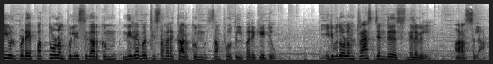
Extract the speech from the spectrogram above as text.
ഐ ഉൾപ്പെടെ പത്തോളം പോലീസുകാർക്കും നിരവധി സമരക്കാർക്കും സംഭവത്തിൽ പരിക്കേറ്റു. ഇരുപതോളം ട്രാൻസ്ജെൻഡേഴ്സ് നിലവിൽ അറസ്റ്റിലാണ്.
